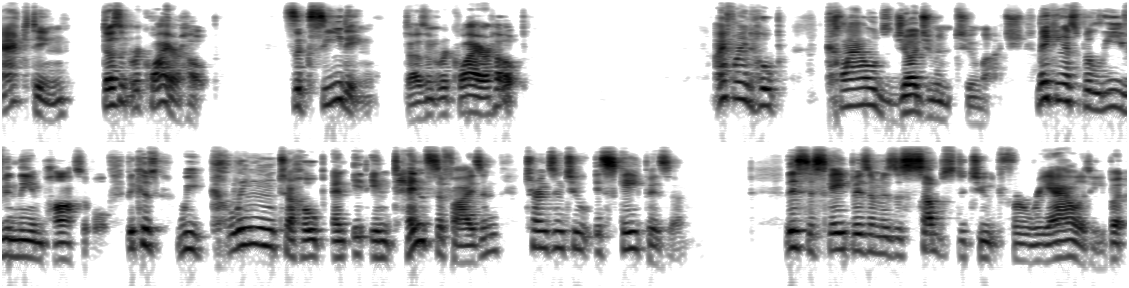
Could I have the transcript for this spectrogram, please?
Acting doesn't require hope. Succeeding doesn't require hope. I find hope clouds judgment too much, making us believe in the impossible, because we cling to hope and it intensifies and turns into escapism. This escapism is a substitute for reality, but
